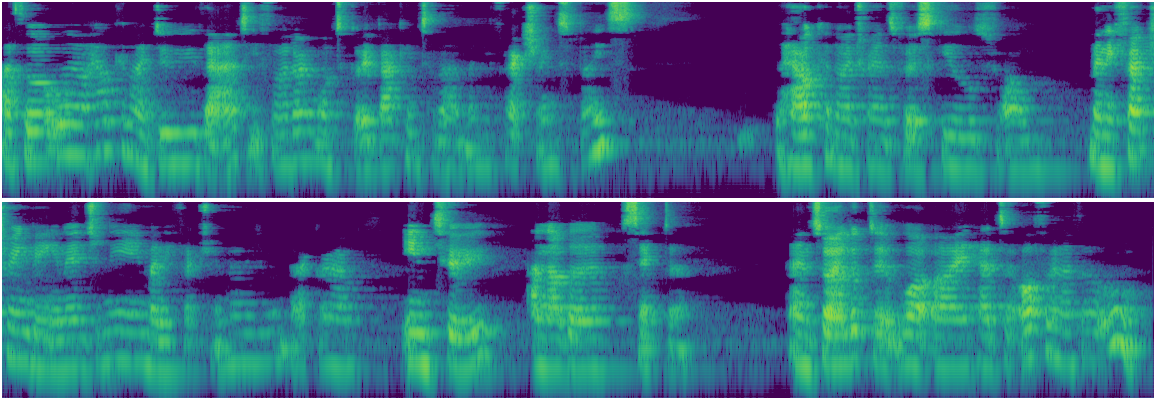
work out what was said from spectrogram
I thought, well, how can I do that if I don't want to go back into that manufacturing space? How can I transfer skills from manufacturing, being an engineer, manufacturing management background, into another sector. And so I looked at what I had to offer and I thought, oh,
